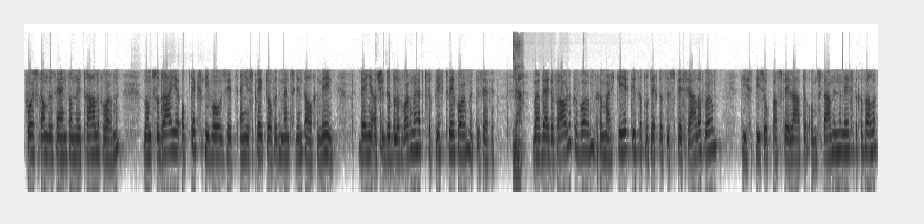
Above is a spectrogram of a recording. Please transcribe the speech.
voorstander zijn van neutrale vormen. Want zodra je op tekstniveau zit en je spreekt over de mensen in het algemeen, ben je als je dubbele vormen hebt verplicht twee vormen te zeggen. Ja. Waarbij de vrouwelijke vorm gemarkeerd is, dat wil zeggen dat is een speciale vorm. Die, die is ook pas veel later ontstaan in de meeste gevallen.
